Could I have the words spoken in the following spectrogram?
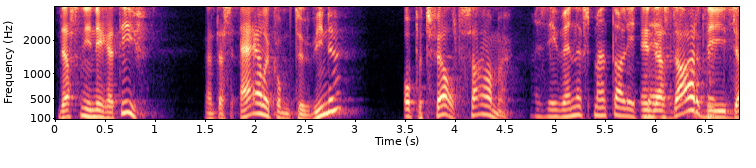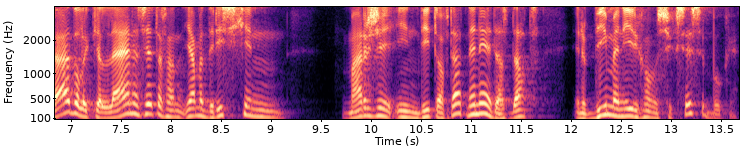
Dat is niet negatief. Want dat is eigenlijk om te winnen op het veld samen. Dat is die winnersmentaliteit. En dat is daar die duidelijke lijnen zetten van, ja, maar er is geen marge in dit of dat. Nee, nee, dat is dat. En op die manier gaan we successen boeken.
